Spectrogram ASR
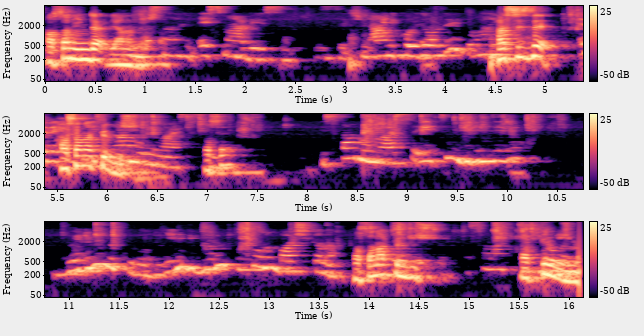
an. Hasan Ünder yanılmıyorsam. Hasan Esmer birisi. Biz de şimdi aynı koridordayız da onun Ha sizde. Evet, Hasan İstanbul Akgündüz. Üniversitesi'nde. Hasan. İstanbul Üniversitesi Eğitim Bilimleri bölümü mü kuruldu? Yeni bir bölüm kuruldu onun başkanı. Hasan Akgündüz. Hasan Akgündüz mü?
